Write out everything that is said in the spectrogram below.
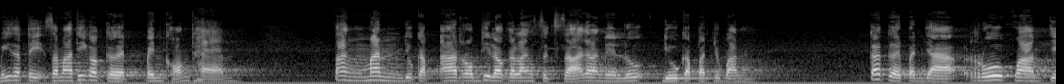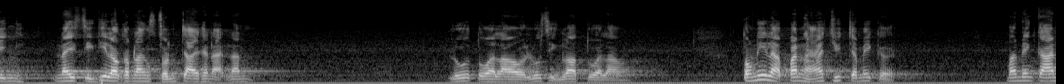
มีสติสมาธิก็เกิดเป็นของแถม ตั้งมั่นอยู่กับอารมณ์ที่เรากำลังศึกษากำลังเรียนรู้อยู่กับปัจจุบัน ก็เกิดปัญญารู้ความจริงในสิ่งที่เรากำลังสนใจขณะนั้น รู้ตัวเรา รู้สิ่งรอบตัวเรา ตรงนี้แหละปัญหาชีวิตจะไม่เกิด มันเป็นการ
